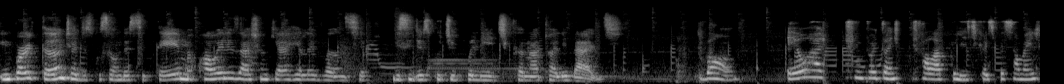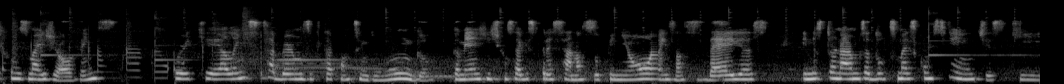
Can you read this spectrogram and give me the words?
importante a discussão desse tema? Qual eles acham que é a relevância de se discutir política na atualidade? Bom, eu acho importante falar política, especialmente com os mais jovens, porque além de sabermos o que está acontecendo no mundo, também a gente consegue expressar nossas opiniões, nossas ideias e nos tornarmos adultos mais conscientes, que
